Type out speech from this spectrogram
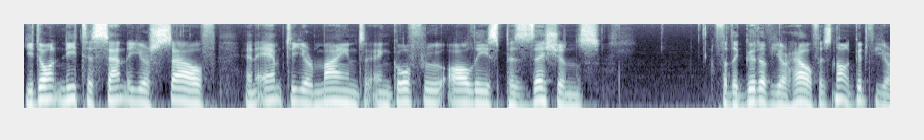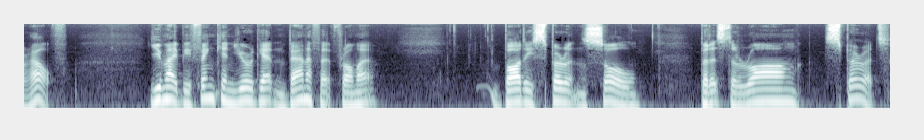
You don't need to center yourself and empty your mind and go through all these positions for the good of your health. It's not good for your health. You might be thinking you're getting benefit from it, body, spirit, and soul, but it's the wrong spirit.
